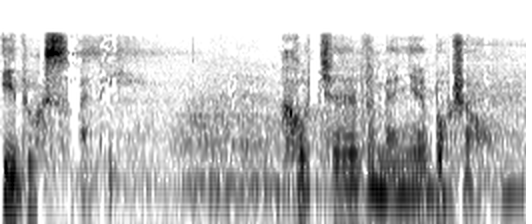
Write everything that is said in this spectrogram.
i Duch Svetý. Choďte v mene Božom.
